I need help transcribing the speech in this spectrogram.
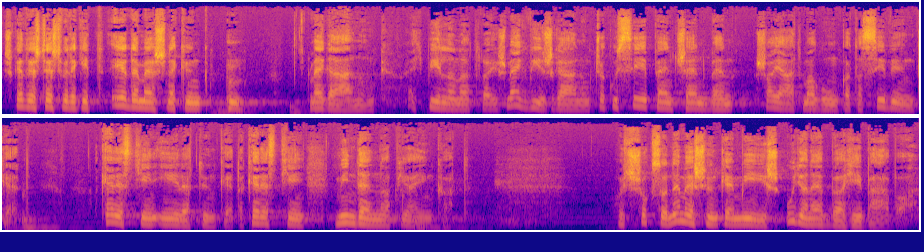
És kedves testvérek, itt érdemes nekünk megállnunk egy pillanatra, és megvizsgálnunk csak úgy szépen csendben saját magunkat, a szívünket, a keresztény életünket, a keresztény mindennapjainkat hogy sokszor nem esünk-e mi is ugyanebbe a hibába.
